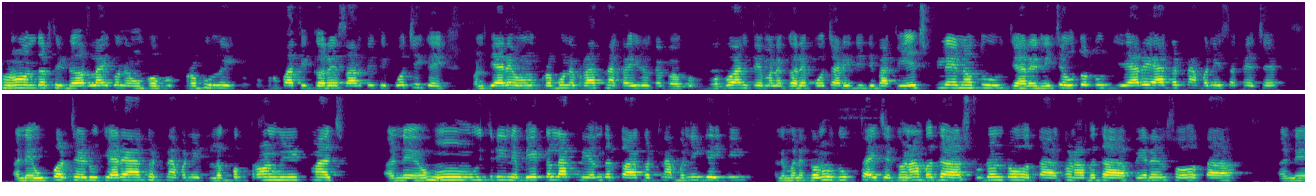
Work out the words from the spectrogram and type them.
ઘણો અંદરથી ડર લાગ્યો ને હું પ્રભુની કૃપાથી ઘરે શાંતિથી પહોંચી ગઈ. પણ ત્યારે હું પ્રભુને પ્રાર્થના કરી કે ભગવાન તે મને ઘરે પહોંચાડી દીધી. બાકી એ જ પ્લેન હતું, જ્યારે નીચે ઉતરતું ત્યારે આ ઘટના બની શકે છે. અને ઉપર ચડ્યું ત્યારે આ ઘટના બની. લગભગ ત્રણ મિનિટમાં જ અને હું ઉતરીને બે કલાકની અંદર તો આ ઘટના બની ગઈ હતી. અને મને ઘણું દુઃખ થાય છે. ઘણા બધા સ્ટુડન્ટો હતા, ઘણા બધા પેરેન્ટ્સો હતા. અને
